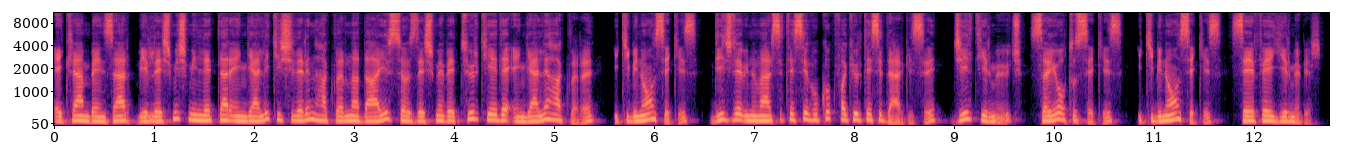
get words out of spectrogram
Ekrem Benzer, Birleşmiş Milletler Engelli Kişilerin Haklarına Dair Sözleşme ve Türkiye'de Engelli Hakları, 2018, Dicle Üniversitesi Hukuk Fakültesi Dergisi, Cilt 23, Sayı 38, 2018, SF21.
